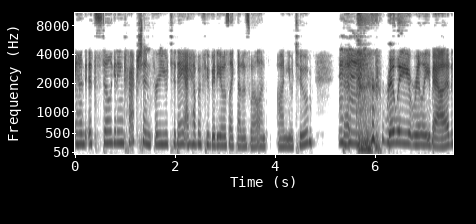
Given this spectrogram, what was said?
and it's still getting traction for you today. I have a few videos like that as well on, on YouTube that mm-hmm. are really, really bad.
